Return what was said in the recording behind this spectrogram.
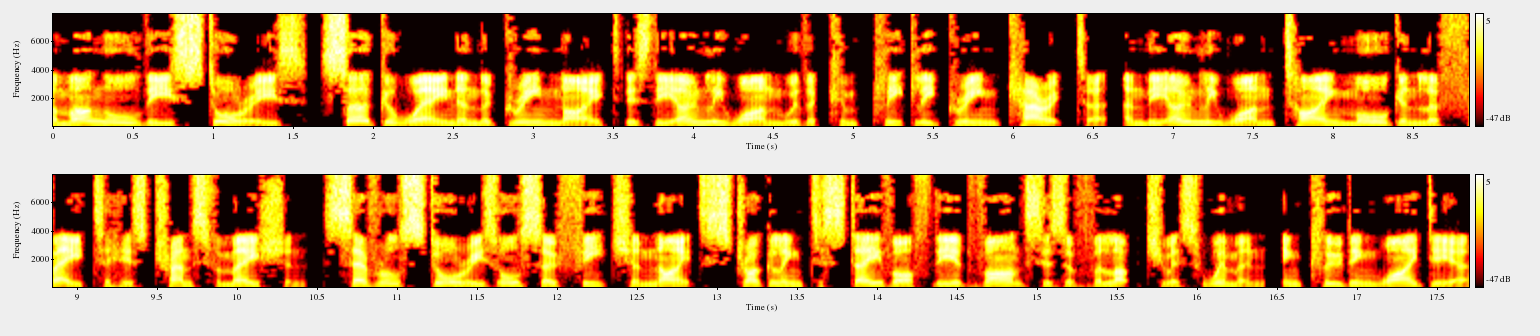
Among all these stories, Sir Gawain and the Green Knight is the only one with a completely green character, and the only one tying Morgan Le Fay to his transformation. Several stories also feature knights struggling to stave off the advances of voluptuous women, including Wydea,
